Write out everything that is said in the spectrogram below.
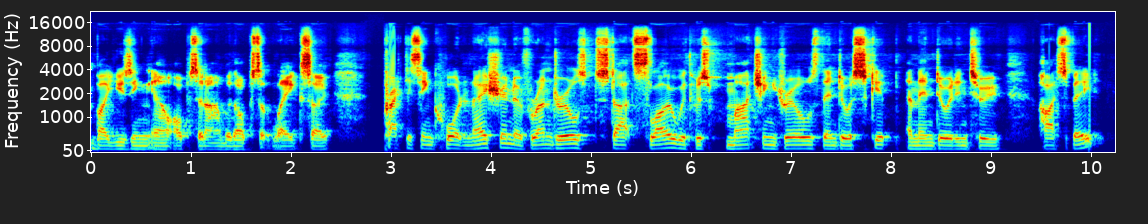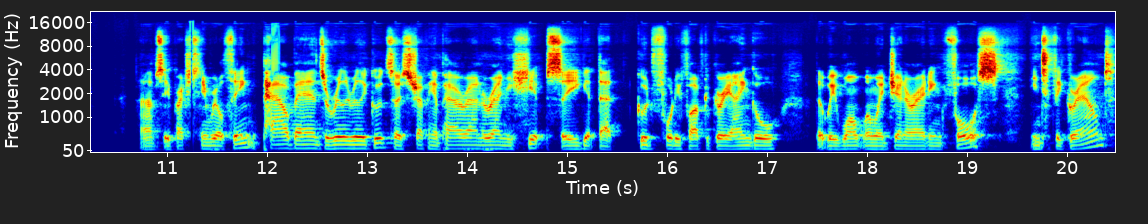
by using our opposite arm with opposite leg. So practicing coordination of run drills. Start slow with marching drills, then do a skip, and then do it into high speed. Um, so you're practicing real thing. Power bands are really, really good. So strapping a power band around your hips so you get that good 45 degree angle that we want when we're generating force into the ground.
